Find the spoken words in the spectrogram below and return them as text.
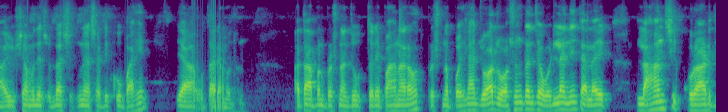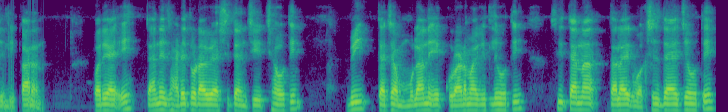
आयुष्यामध्ये सुद्धा शिकण्यासाठी खूप आहे या उतार्यामधून. आता आपण प्रश्नाची उत्तरे पाहणार आहोत. प्रश्न पहिला जॉर्ज वॉशिंग्टनच्या वडिलांनी त्याला एक लहानशी कुऱ्हाड दिली. कारण पर्याय ए त्याने झाडे तोडावे अशी त्यांची इच्छा होती. बी त्याच्या मुलाने एक कुऱ्हाड मागितली होती. सी त्यांना त्याला एक बक्षीस द्यायचे होते.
